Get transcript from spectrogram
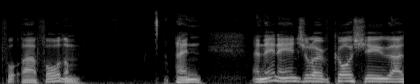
for, uh, for them. And and then Angela, of course, you uh,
